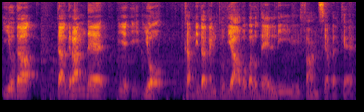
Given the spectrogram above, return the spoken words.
io da, da grande. Io, io candidamente odiavo Balotelli in infanzia perché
